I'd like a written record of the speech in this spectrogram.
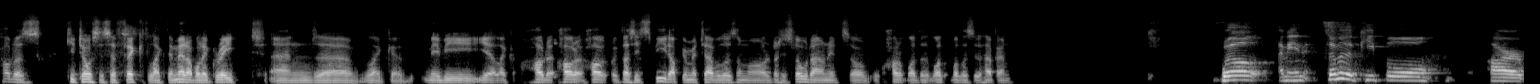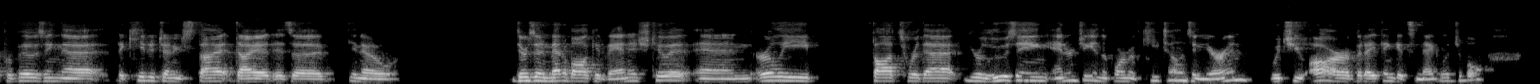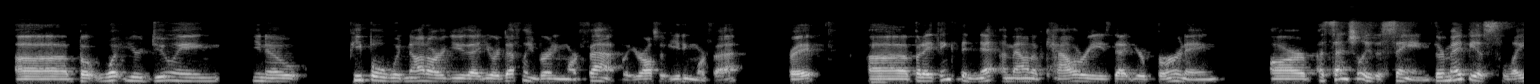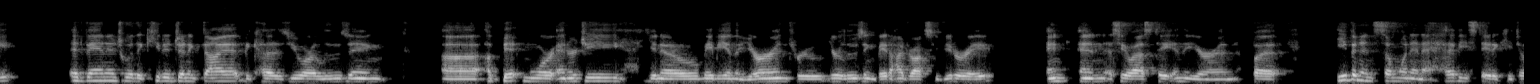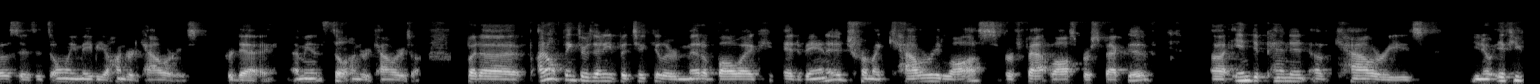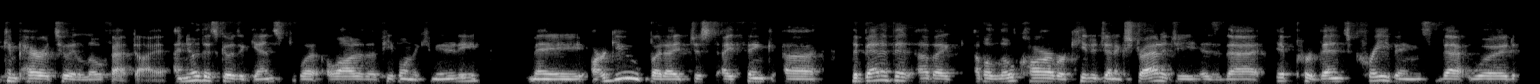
how does ketosis affect like the metabolic rate and uh, like uh, maybe yeah like how, do, how how does it speed up your metabolism or does it slow down it? So how what, what, what does it happen? Well i mean some of the people are proposing that the ketogenic diet, diet is a you know there's a metabolic advantage to it. And early thoughts were that you're losing energy in the form of ketones in urine which you are but i think it's negligible uh, but what you're doing, you know, people would not argue that you're definitely burning more fat, but you're also eating more fat, right? Uh, but I think the net amount of calories that you're burning are essentially the same. There might be a slight advantage with a ketogenic diet because you are losing uh, a bit more energy, you know, maybe in the urine through you're losing beta hydroxybutyrate and, and acetoacetate in the urine, but even in someone in a heavy state of ketosis, it's only maybe 100 calories per day. I mean, it's still 100 calories. But uh, I don't think there's any particular metabolic advantage from a calorie loss or fat loss perspective, uh, independent of calories. You know, if you compare it to a low-fat diet, I know this goes against what a lot of the people in the community may argue, but I just I think uh, the benefit of a, of a low carb or ketogenic strategy is that it prevents cravings that would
